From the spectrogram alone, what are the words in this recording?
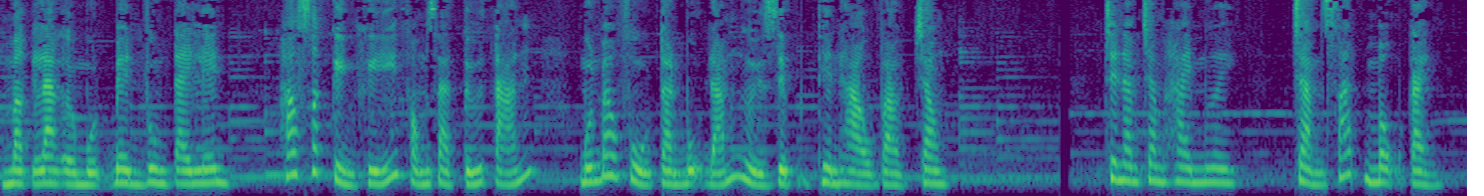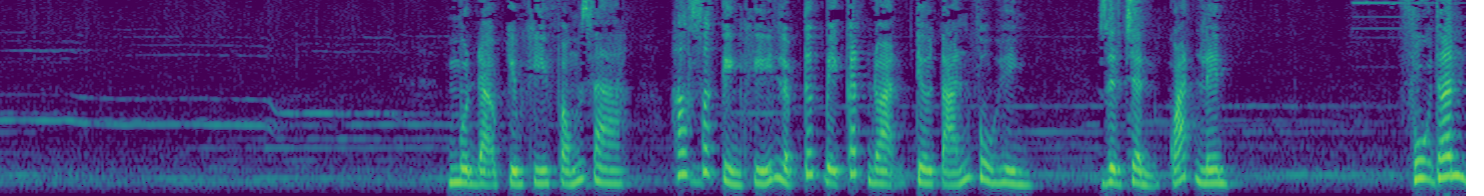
Mặc lang ở một bên vung tay lên, hắc sắc kình khí phóng ra tứ tán, muốn bao phủ toàn bộ đám người Diệp Thiên Hào vào trong. Trên 520, chạm sát mộng cảnh. Một đạo kiếm khí phóng ra, hắc sắc kình khí lập tức bị cắt đoạn tiêu tán vô hình. Diệp Trần quát lên. Phụ thân,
